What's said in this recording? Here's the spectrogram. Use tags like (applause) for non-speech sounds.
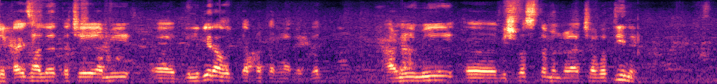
जे काय झालं त्याचे आम्ही दिलगीर आहोत त्या प्रकरणाबद्दल. आणि मी विश्वस्त मंडळाच्या वतीने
